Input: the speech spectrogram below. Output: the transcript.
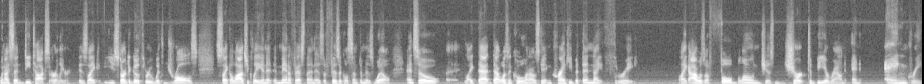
when I said detox earlier. Is like you start to go through withdrawals psychologically, and it, it manifests then as a physical symptom as well. And so, uh, like that, that wasn't cool, and I was getting cranky. But then night three like I was a full blown just jerk to be around and angry,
